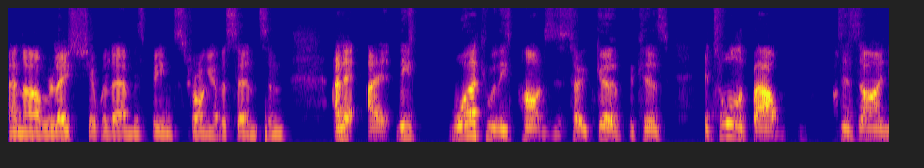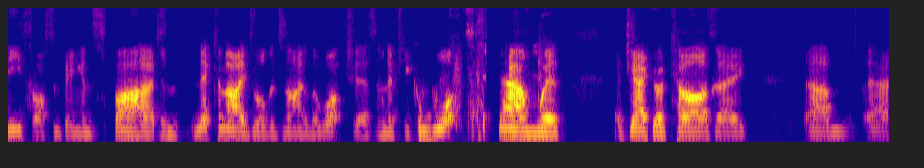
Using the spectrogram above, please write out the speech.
and our relationship with them has been strong ever since. And and it, I, these working with these partners is so good because it's all about design ethos and being inspired. And Nick and I do all the design of the watches. And if you can walk, sit down with a Jaguar Kaze, um, uh,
